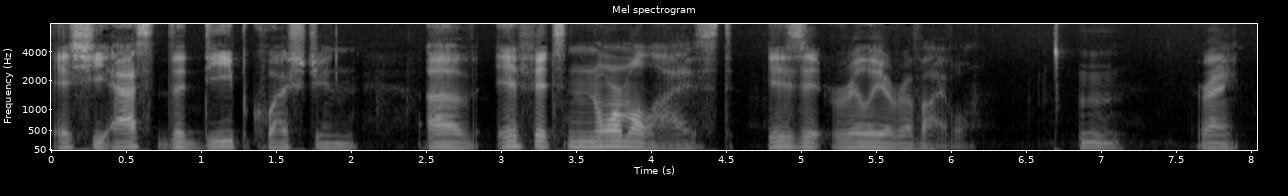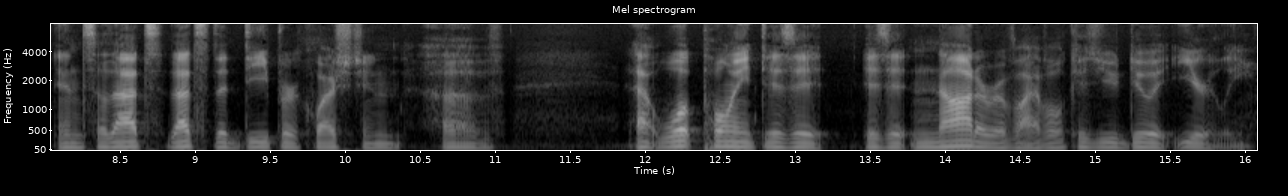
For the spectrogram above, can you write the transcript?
is she asked the deep question of if it's normalized, is it really a revival? Mm. Right. And so that's that's the deeper question of at what point is it is it not a revival because you do it yearly?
